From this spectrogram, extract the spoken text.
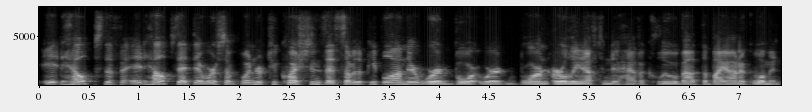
it helps the it helps that there were some one or two questions that some of the people on there weren't born weren't born early enough to have a clue about the Bionic Woman.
